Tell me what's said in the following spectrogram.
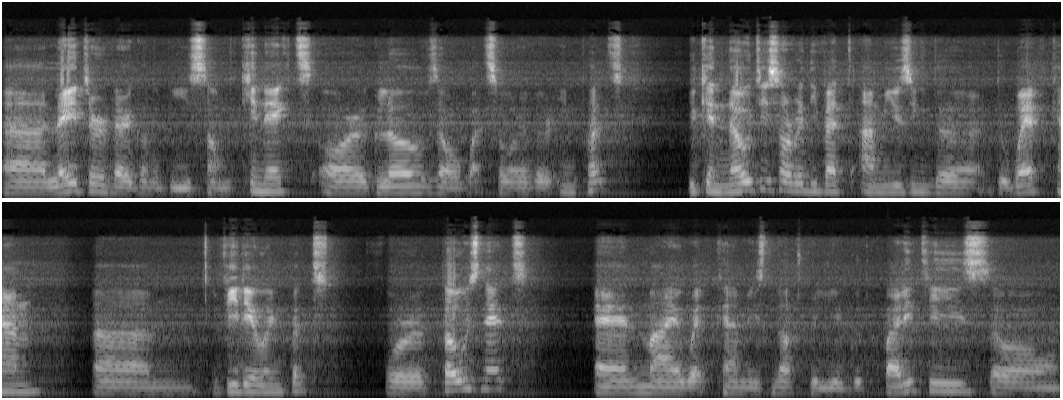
Uh, later there are gonna be some Kinect or gloves or whatsoever inputs. You can notice already that I'm using the, the webcam um, video input for PoseNet and my webcam is not really a good quality so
